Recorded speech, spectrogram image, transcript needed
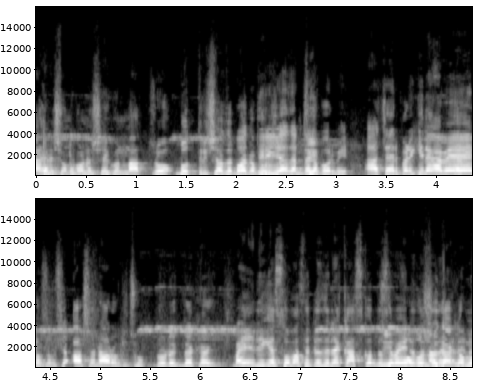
বাইরে সম্পূর্ণ সেগুন মাত্র বত্রিশ হাজার টাকা বত্রিশ। হাজার। টাকা পড়বে। আচ্ছা এরপরে কি পাশাপাশি আসেন আরও কিছু প্রোডাক্ট দেখাই। ভাই এদিকে সোফা সেটে যেটা কাজ করতেছে ভাই এটা অবশ্যই দেখাবো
